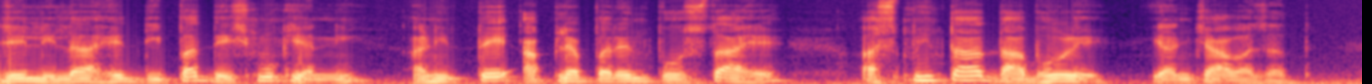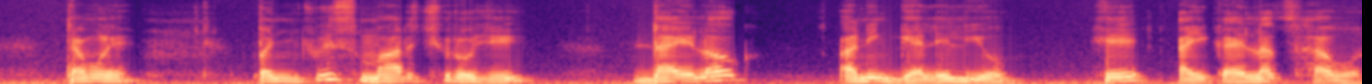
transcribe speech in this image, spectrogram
जे लिहिलं आहे दीपा देशमुख यांनी आणि ते आपल्यापर्यंत पोचतं आहे अस्मिता दाभोळे यांच्या आवाजात. त्यामुळे पंचवीस मार्च रोजी डायलॉग आणि गॅलिलिओ हे ऐकायलाच हवं.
